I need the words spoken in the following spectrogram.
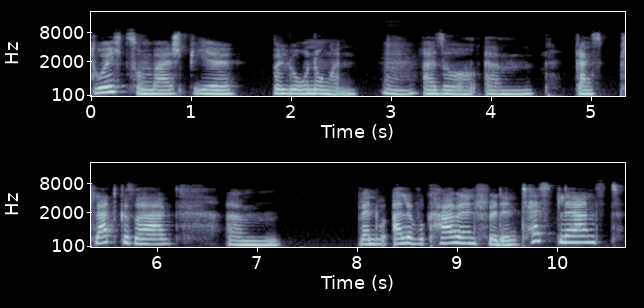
durch zum Beispiel Belohnungen. Mhm. Also ähm, ganz platt gesagt, ähm, wenn du alle Vokabeln für den Test lernst,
